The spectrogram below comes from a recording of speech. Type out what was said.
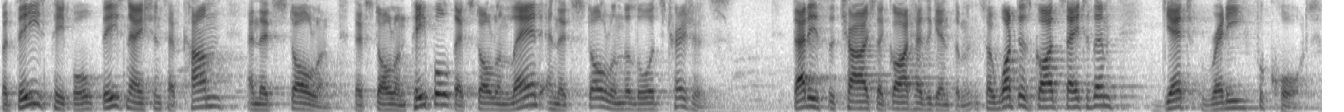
But these people, these nations have come and they've stolen. They've stolen people, they've stolen land, and they've stolen the Lord's treasures. That is the charge that God has against them. And so, what does God say to them? Get ready for court.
